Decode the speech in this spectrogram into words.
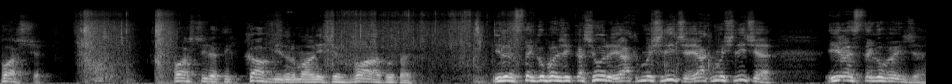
Patrzcie. Patrzcie, ile tych kabli normalnie się wala tutaj. Ile z tego będzie kasiury? Jak myślicie? Jak myślicie? Ile z tego wyjdzie?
